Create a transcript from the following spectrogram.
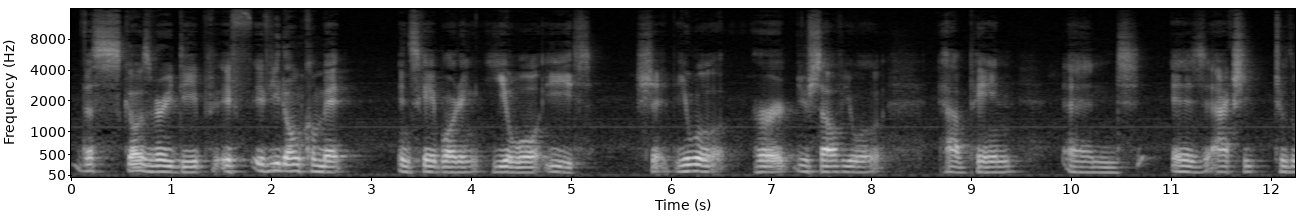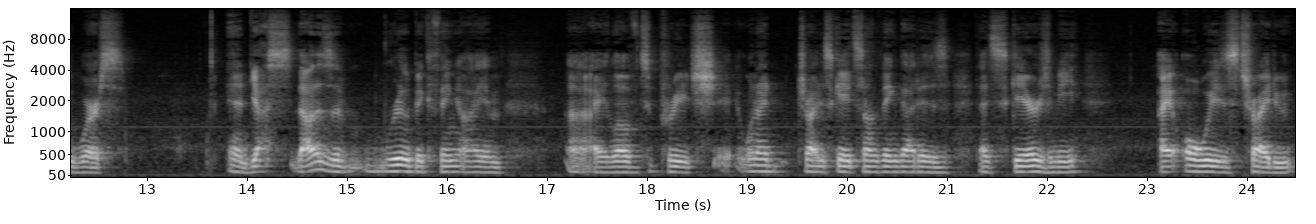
this goes very deep. If if you don't commit in skateboarding, you will eat shit. You will hurt yourself. You will have pain, and it is actually to the worse. And yes, that is a really big thing. I am uh, I love to preach. When I try to skate something that is that scares me, I always try to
